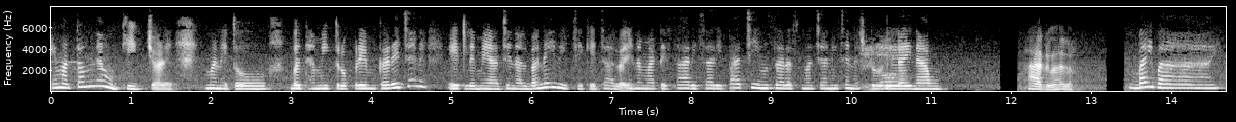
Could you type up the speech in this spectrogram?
એમાં તમને હું ખીચ ચડે? મને તો બધા મિત્રો પ્રેમ કરે છે ને એટલે મેં આ ચેનલ બનાવી છે કે ચાલો એના માટે સારી સારી પાછી હું સરસ મજાની છે ને સ્ટોરી લઈને આવું. સારું હાલો. બાય બાય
